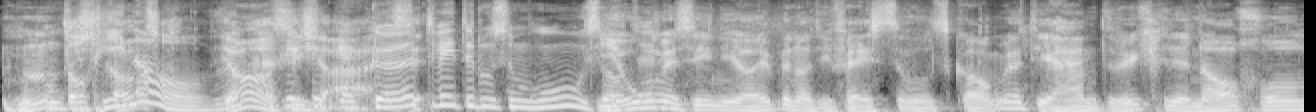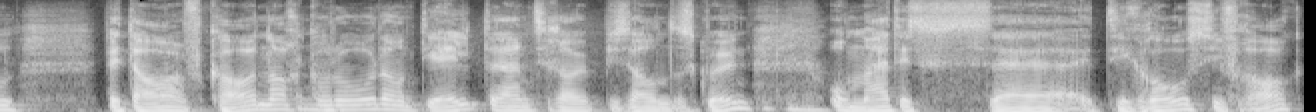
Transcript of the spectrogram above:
Und auch Kino. Ja, es ist, äh, geht wieder aus dem Haus. Die oder? Jungen sind ja eben an die Festivals gegangen. Die haben wirklich den Nachholbedarf gehabt nach Genau. Corona und die Eltern haben sich auch etwas anderes gewöhnt. Und man hat jetzt äh, die grosse Frage,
